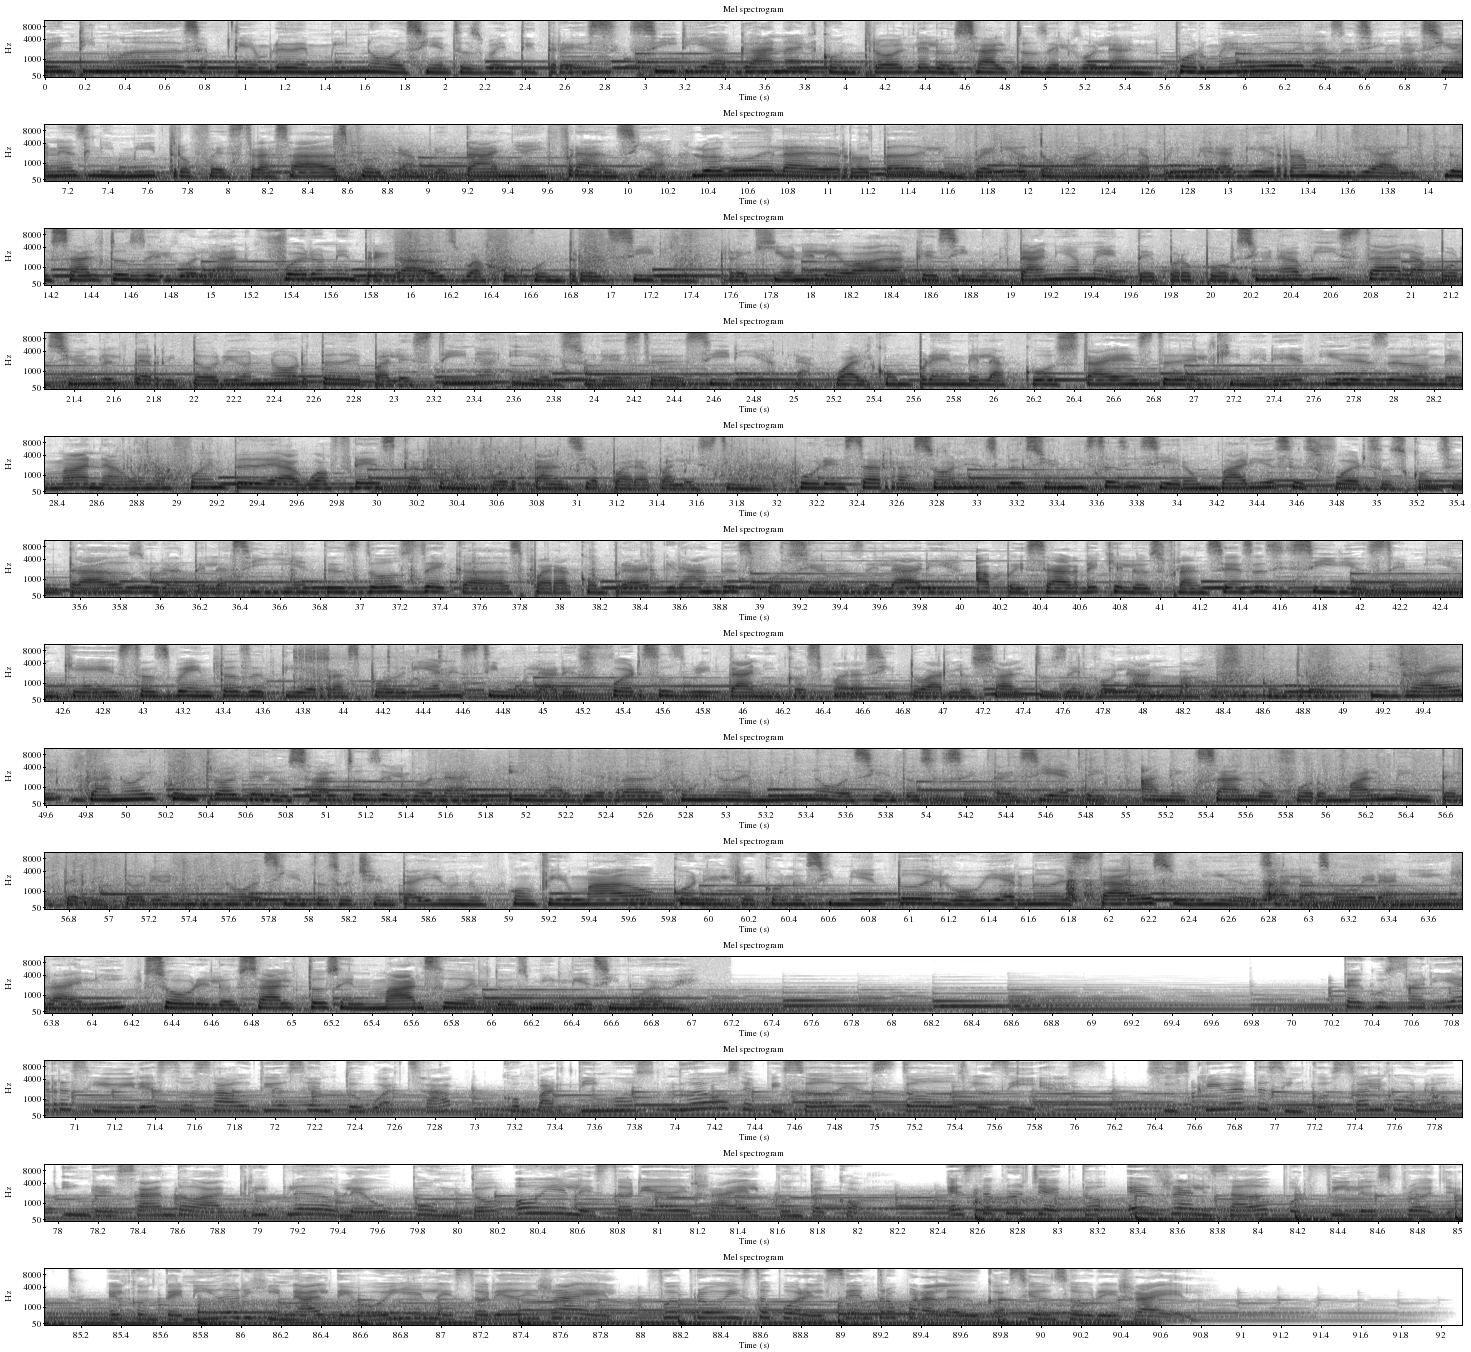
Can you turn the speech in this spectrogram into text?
29 de septiembre de 1923, Siria gana el control de los Altos del Golán por medio de las designaciones limítrofes trazadas por Gran Bretaña y Francia. Luego de la derrota del Imperio Otomano en la Primera Guerra Mundial, los Altos del Golán fueron entregados bajo control sirio, región elevada que simultáneamente proporciona vista a la porción del territorio norte de Palestina y el sureste de Siria, la cual comprende la costa este del Kineret y desde donde emana una fuente de agua fresca con importancia para Palestina. Por estas razones, los sionistas hicieron varios esfuerzos concentrados durante las siguientes dos décadas para comprar grandes porciones del área, a pesar de que los franceses y sirios temían que estas ventas de tierras podrían estimular esfuerzos británicos para situar los altos del Golán bajo su control. Israel ganó el control de los altos del Golán en la guerra de junio de 1967, anexando formalmente el territorio en 1981, confirmado con el reconocimiento del gobierno de Estados Unidos a la soberanía israelí sobre los altos en marzo del 2019. ¿Te gustaría recibir estos audios en tu WhatsApp? Compartimos nuevos episodios todos los días. Suscríbete sin costo alguno ingresando a www.hoyenlahistoriadeisrael.com. Este proyecto es realizado por Philos Project. El contenido original de Hoy en la Historia de Israel fue provisto por el Centro para la Educación sobre Israel.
